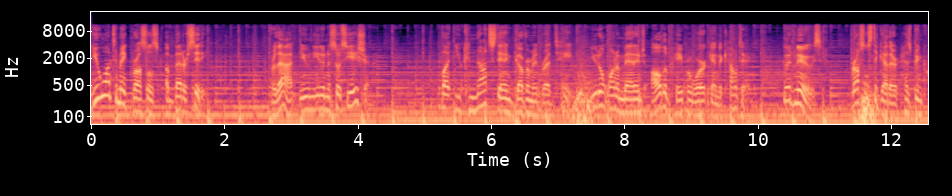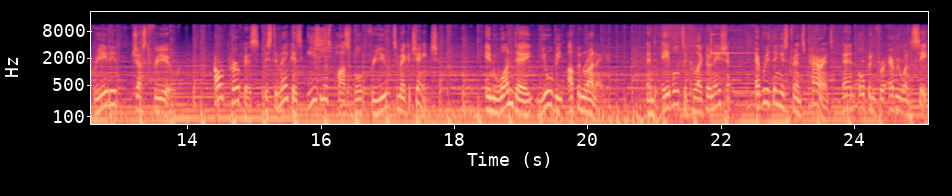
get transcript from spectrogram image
You want to make Brussels a better city. For that, you need an association. But you cannot stand government red tape. You don't want to manage all the paperwork and accounting. Good news! Brussels Together has been created just for you. Our purpose is to make as easy as possible for you to make a change. In one day, you will be up and running and able to collect donation. Everything is transparent and open for everyone to see.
